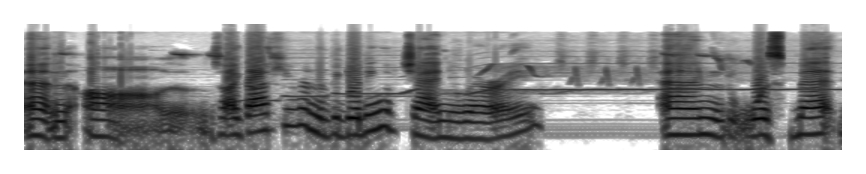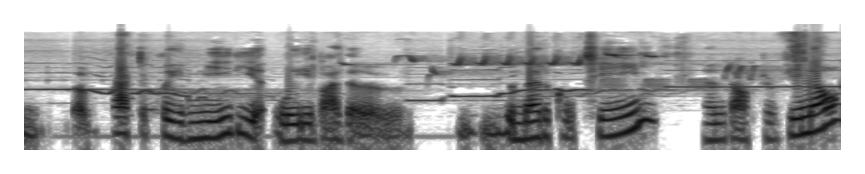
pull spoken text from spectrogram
And uh, so I got here in the beginning of January and was met practically immediately by the, the medical team and Dr. Vino.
